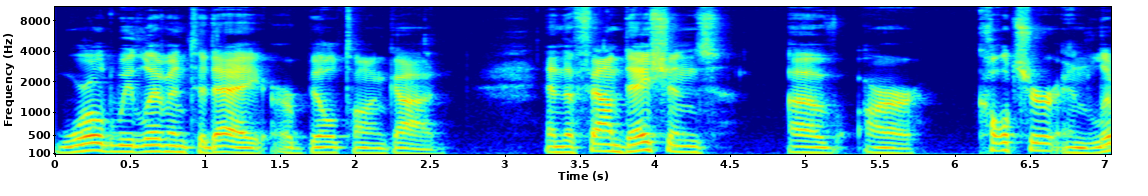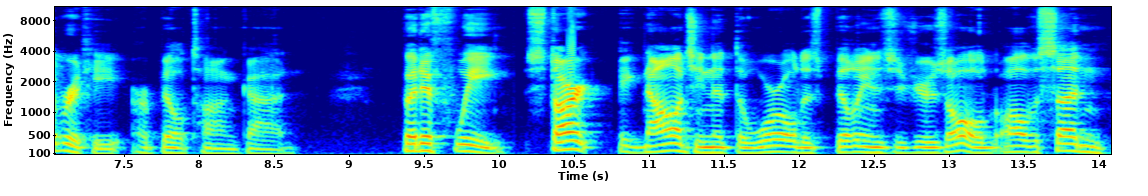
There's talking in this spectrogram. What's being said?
world we live in today are built on God. And the foundations of our culture and liberty are built on God. But if we start acknowledging that the world is billions of years old, all of a sudden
